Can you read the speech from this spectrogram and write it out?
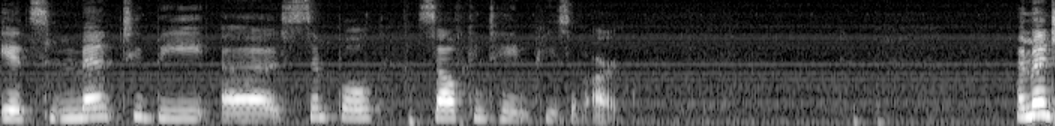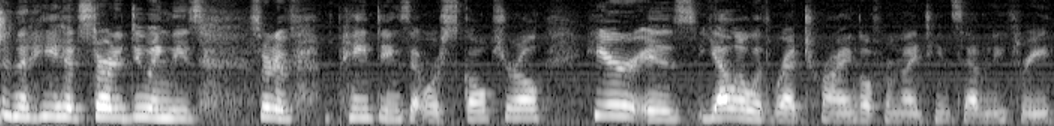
It's meant to be a simple, self-contained piece of art. I mentioned that he had started doing these sort of paintings that were sculptural. Here is Yellow with Red Triangle from 1973,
